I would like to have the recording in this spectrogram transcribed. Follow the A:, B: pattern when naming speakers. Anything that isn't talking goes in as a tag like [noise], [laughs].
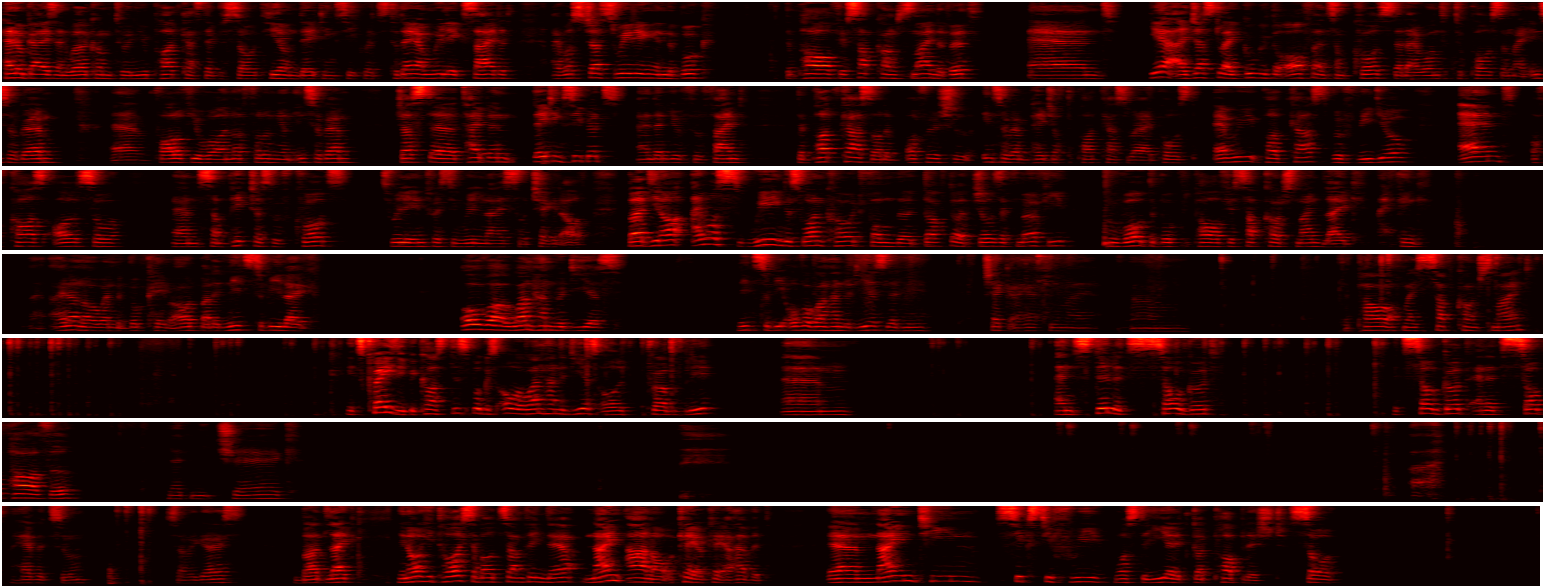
A: Hello, guys, and welcome to a new podcast episode here on Dating Secrets. Today I'm really excited. I was just reading in the book The Power of Your Subconscious Mind a bit, and yeah, I just like googled the author and some quotes that I wanted to post on my Instagram. Um, for all of you who are not following me on Instagram, just uh, type in Dating Secrets, and then you will find the podcast or the official Instagram page of the podcast where I post every podcast with video and of course also um, some pictures with quotes. It's really interesting, really nice, so check it out. But you know, I was reading this one quote from the Dr. Joseph Murphy, who wrote the book The Power of Your Subconscious Mind, like I think I don't know when the book came out, but it needs to be like over 100 years. Needs to be over 100 years. Let me check. I have here my um, the power of my subconscious mind. It's crazy because this book is over 100 years old, probably. Um, and still, it's so good. It's so good and it's so powerful. Let me check. Ah, I have it soon. Sorry, guys. But like, you know, he talks about something there. Nine. Ah, no. Okay, okay, I have it. Um, 1963 was the year it got published. So,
